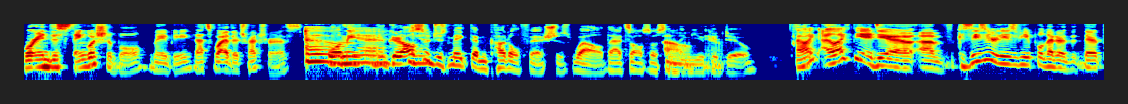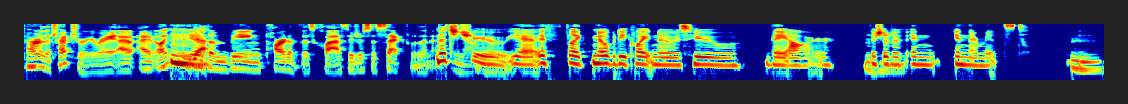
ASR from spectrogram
or indistinguishable. Maybe that's why they're treacherous. Oh, well, I mean, yeah, you could also yeah. just make them cuttlefish as well. That's also something Oh, you yeah. could do. I like I like the idea of because these are these are people that are they're part of the treachery, right? I, I like the Mhm. idea Yeah. of them being part of this class. They're just a sect within it. That's you know? true. Yeah, if like nobody quite knows who they are, they're sort Mhm. of in in their midst. Mhm.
